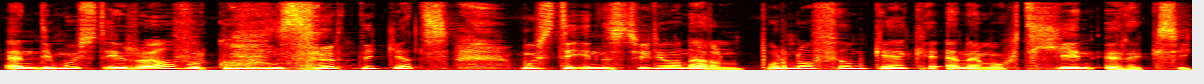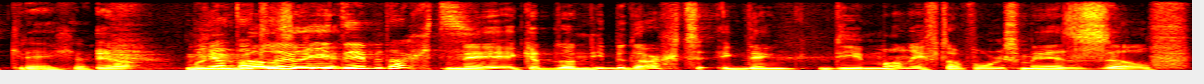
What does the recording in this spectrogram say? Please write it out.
en die moest in ruil voor concerttickets moest hij in de studio naar een pornofilm kijken en hij mocht geen erectie krijgen. Ja. Wie had dat leuke zeggen, idee bedacht? Nee, ik heb dat niet bedacht. Ik denk, die man heeft dat volgens mij zelf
